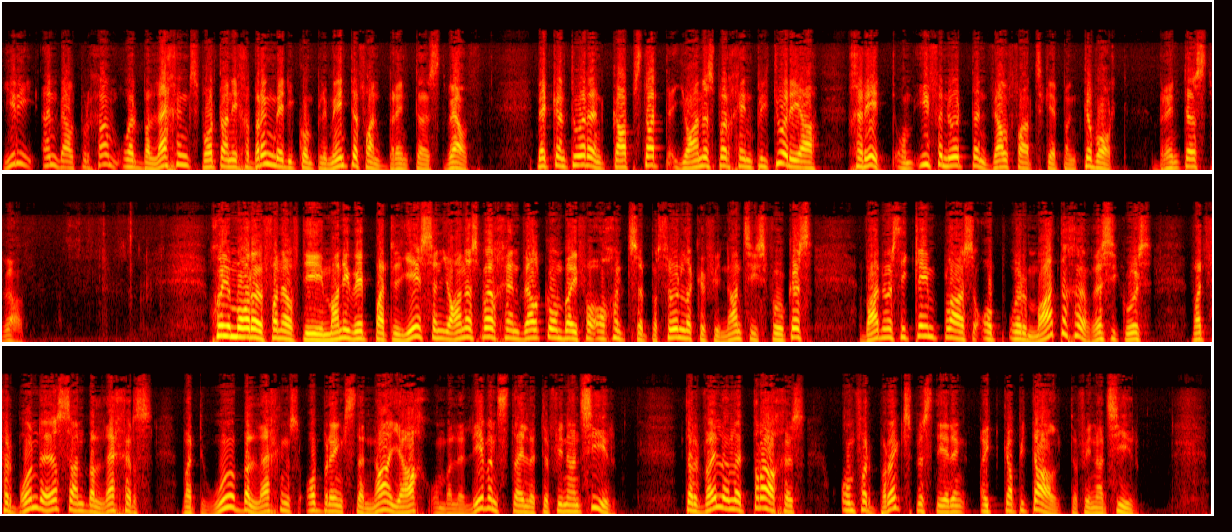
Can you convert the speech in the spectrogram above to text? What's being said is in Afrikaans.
Hierdie inbelprogram oor beleggings word aan u gebring met die komplimente van Brentust Wealth. Met kantore in Kaapstad, Johannesburg en Pretoria, gered om u vennoot in welvaartskepping te word. Brentust Wealth. Goeiemôre vanaf die Moneyweb Patelier in Johannesburg en welkom by vanoggend se persoonlike finansies fokus waar ons die klem plaas op oormatige risiko's wat verbonde is aan beleggers wat hoë beleggingsopbrengste najag om hulle lewenstyle te finansier terwyl hulle traag is om verbruiksbesteding uit kapitaal te finansier.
